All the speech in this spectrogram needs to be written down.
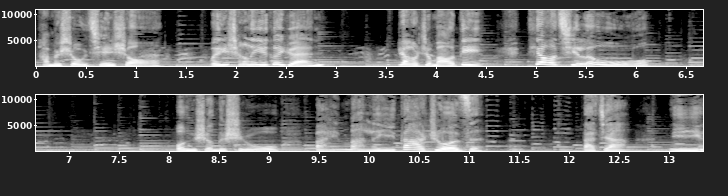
他们手牵手围成了一个圆，绕着毛地跳起了舞。丰盛的食物摆满了一大桌子。大家你一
